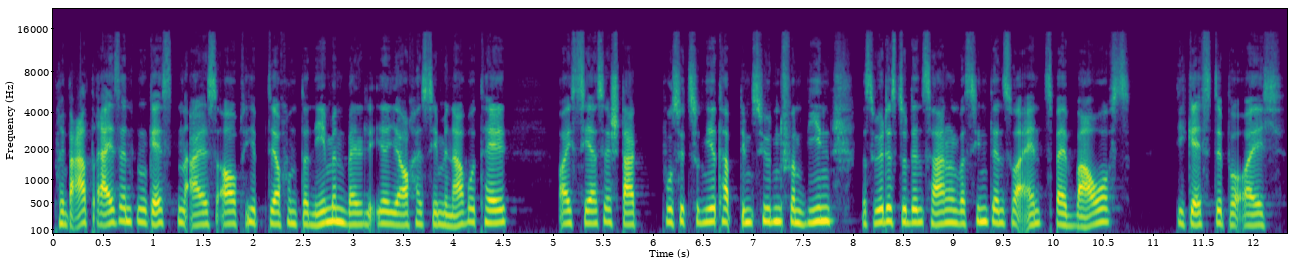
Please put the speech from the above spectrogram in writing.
privatreisenden Gästen als auch, ihr habt ja auch Unternehmen, weil ihr ja auch als Seminarhotel euch sehr, sehr stark positioniert habt im Süden von Wien. Was würdest du denn sagen, was sind denn so ein, zwei Wows, die Gäste bei euch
